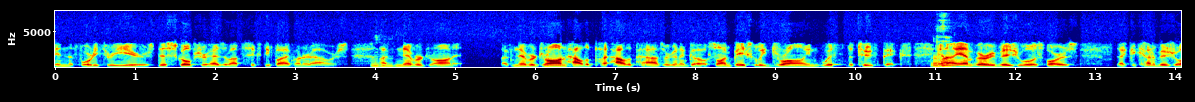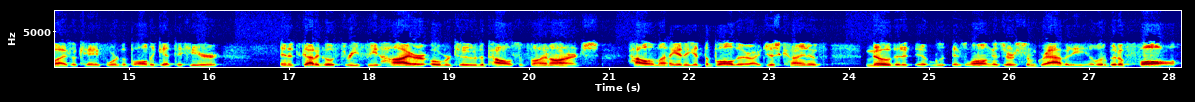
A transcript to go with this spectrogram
in the 43 years. This sculpture has about 6,500 hours. Mhm. I've never drawn it. I've never drawn how the pa- how the paths are going to go. So I'm basically drawing with the toothpicks, and Uh-huh. I am very visual as far as I could kind of visualize. Okay, for the ball to get to here, and it's got to go three feet higher over to the Palace of Fine Arts. How am I going to get the ball there? I just kind of know that it, it, as long as there's some gravity, a little bit of fall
